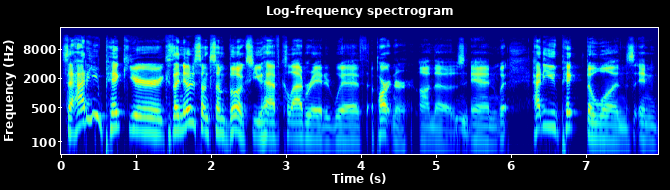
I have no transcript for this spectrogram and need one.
So how do you pick your? Because I noticed on some books you have collaborated with a partner on those, and wh- how do you pick the ones and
